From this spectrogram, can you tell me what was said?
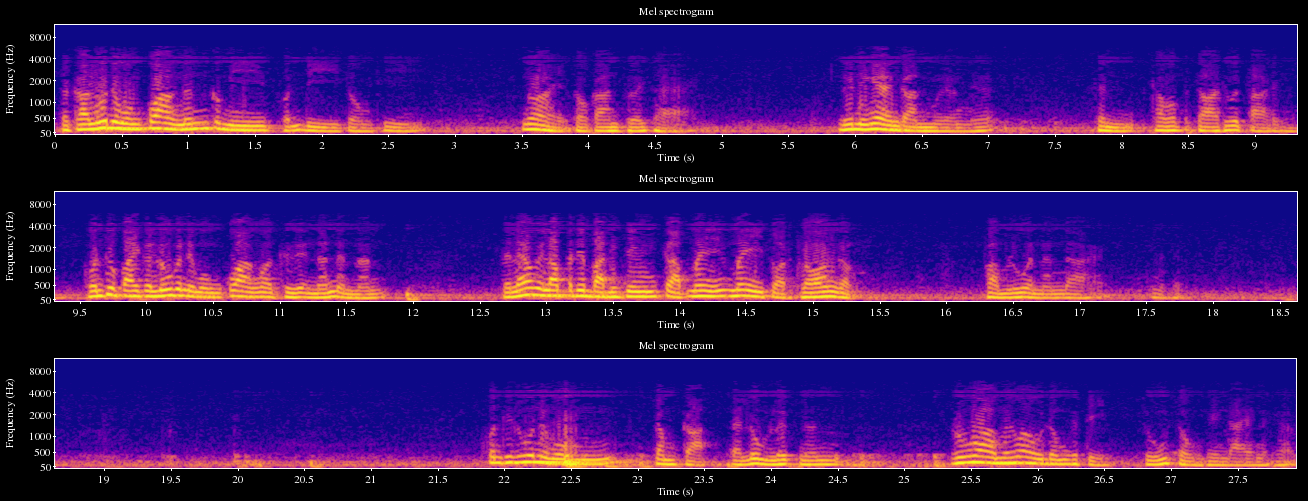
แต่การรู้ในวงกว้างนั้นก็มีผลดีตรงที่ง่ายต่อการเผยแผ่หรือในแง่การเมืองนะเช่นคำว่าประชาธิปไตยคนทั่วไปก็รู้กันในวงกว้างว่าคืออันนั้นอันนั้น แต่แล้วเวลาปฏิบัติจริงๆกลับไม่ไม่สอดคล้องกับความรู้อันนั้นได้ คนที่รู้ในวงจำกัดแต่ลุ่มลึกนั้น รู้ว่าไม่ว่าอุดมคติสูงส่งเพียงใดนะครับ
